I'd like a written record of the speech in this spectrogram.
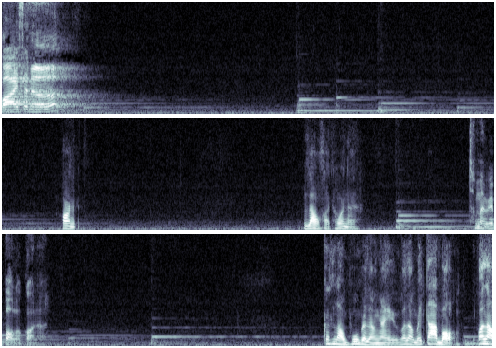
ฝ่ายเสนอพอน เราขอโทษนะ ทำไมไม่บอกเราก่อนอะ ก็เราพูดไปแล้วไง ว่าเราไม่กล้าบอก ว่าเรา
